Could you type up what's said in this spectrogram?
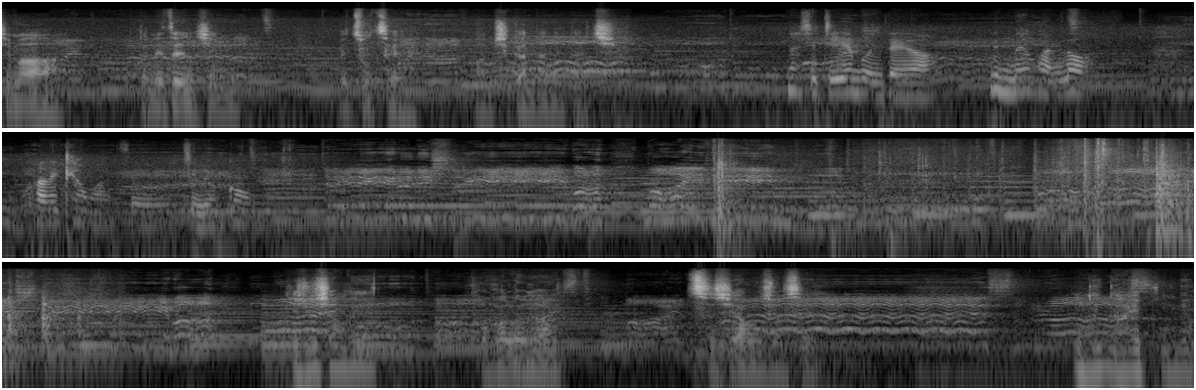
即马跟你战争要出册，嘛毋是简单的代志。那是这个问题哦，你唔免烦恼。看你欠偌济，尽量讲。你就想你快快乐乐，吃下午就是，你哪一朋友？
